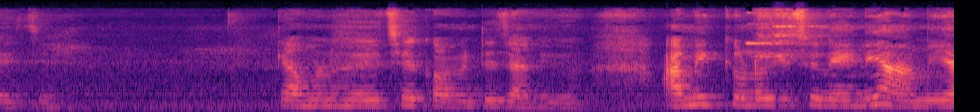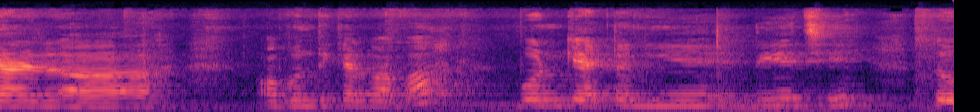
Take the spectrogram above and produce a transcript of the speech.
এই যে, কেমন হয়েছে কমেন্টে জানিও। আমি কোনো কিছু নেইনি। আমি আর অবন্তিকার বাবা বোনকে একটা নিয়ে দিয়েছি। তো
